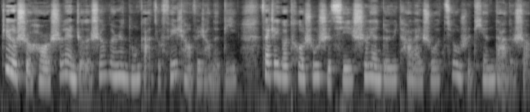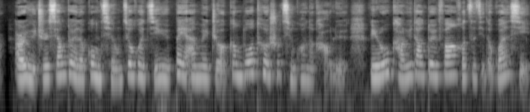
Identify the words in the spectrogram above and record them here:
这个时候，失恋者的身份认同感就非常非常的低。在这个特殊时期，失恋对于他来说就是天大的事儿，而与之相对的共情就会给予被安慰者更多特殊情况的考虑，比如考虑到对方和自己的关系，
